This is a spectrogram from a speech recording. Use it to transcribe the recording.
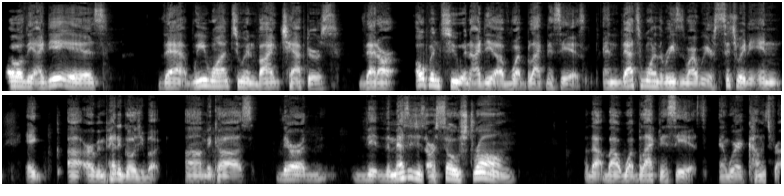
So the idea is that we want to invite chapters that are open to an idea of what blackness is, and that's one of the reasons why we are situated in a uh, urban pedagogy book um, because there are the the messages are so strong about, about what blackness is and where it comes from.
